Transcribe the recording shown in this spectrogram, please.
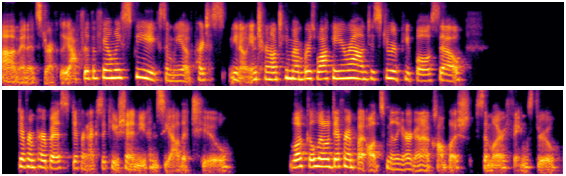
Um, and it's directly after the family speaks, and we have partic- you know internal team members walking around to steward people. So different purpose, different execution. You can see how the two look a little different, but ultimately are going to accomplish similar things through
